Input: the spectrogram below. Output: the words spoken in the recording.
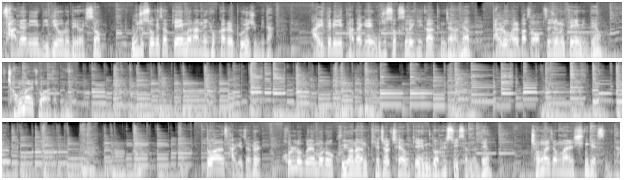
사면이 미디어로 되어 있어 우주 속에서 게임을 하는 효과를 보여줍니다. 아이들이 바닥에 우주 속 쓰레기가 등장하면 발로 밟아서 없애주는 게임인데요. 정말 좋아하더군요. 또한 사계절을 홀로그램으로 구현한 계절 체험 게임도 할 수 있었는데요. 정말 정말 신기했습니다.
